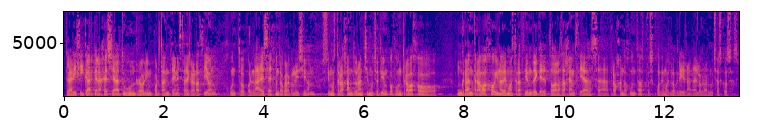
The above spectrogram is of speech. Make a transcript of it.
clarificar que la GSA tuvo un rol importante en esta declaración, junto con la ESA y junto con la Comisión. Estuvimos trabajando durante mucho tiempo, fue un trabajo, un gran trabajo y una demostración de que todas las agencias uh, trabajando juntas pues podemos lograr, eh, lograr muchas cosas.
